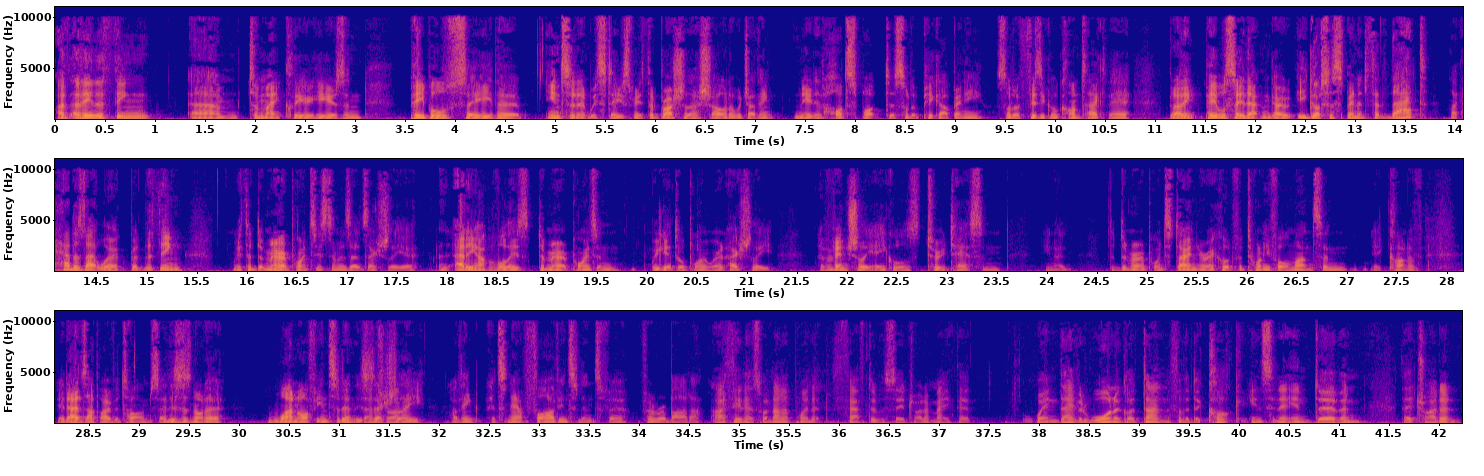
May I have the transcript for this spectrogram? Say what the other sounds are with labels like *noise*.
I, I think the thing um, to make clear here is, and people see the incident with Steve Smith, the brush of the shoulder, which I think needed hotspot to sort of pick up any sort of physical contact there. But I think people see that and go, he got suspended for that? Like, how does that work? But the thing with the demerit point system is that it's actually a, adding up of all these demerit points, and we get to a point where it actually eventually equals two tests, and you know the demerit points stay in your record for 24 months, and it kind of it adds up over time. So this is not a one-off incident. This That's is actually, I think, it's now five incidents for for Rabada. I think that's another point that Faf trying to make that when David Warner got done for the De Kock incident in Durban, they tried to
